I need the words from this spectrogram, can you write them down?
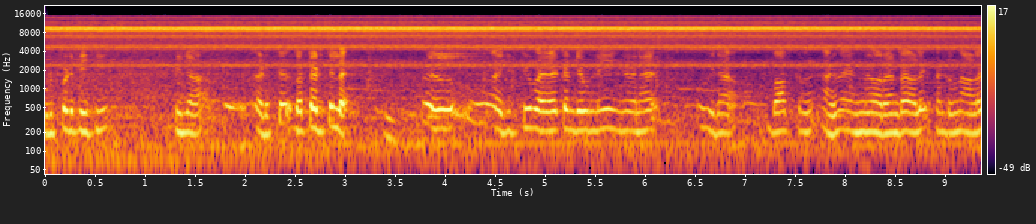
ഉൾപ്പെടുത്തിയിട്ട് പിന്നെ അടുത്ത് തൊട്ടടുത്തില്ല. അജിത്ത് വയക്കന്റെ ഉണ്ണി ഇങ്ങനെ പിന്നെ ബാക്കി അങ്ങനെ എന്ന് പറയേണ്ട ആൾ രണ്ട് മൂന്നാളെ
